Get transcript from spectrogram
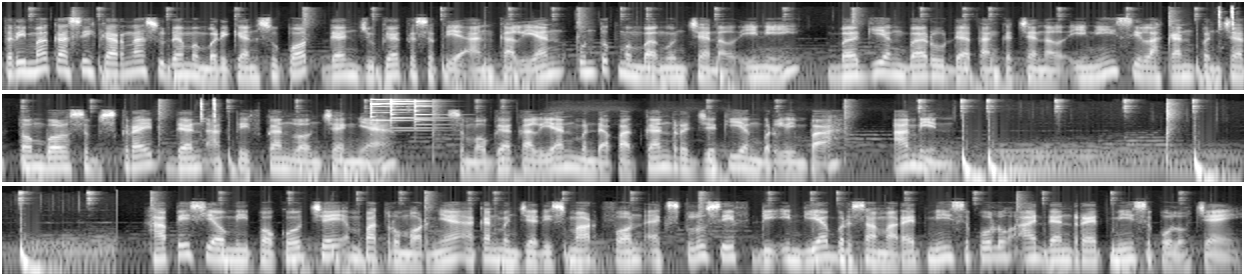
Terima kasih karena sudah memberikan support dan juga kesetiaan kalian untuk membangun channel ini, bagi yang baru datang ke channel ini silahkan pencet tombol subscribe dan aktifkan loncengnya, semoga kalian mendapatkan rejeki yang berlimpah, amin. HP Xiaomi Poco C4 rumornya akan menjadi smartphone eksklusif di India bersama Redmi 10A dan Redmi 10C.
